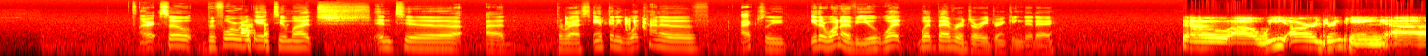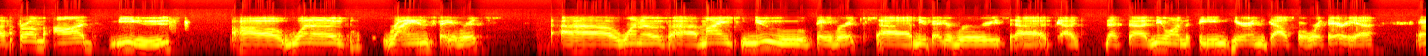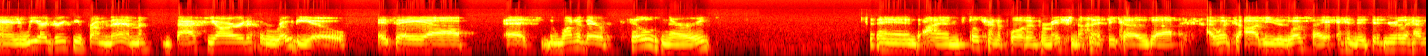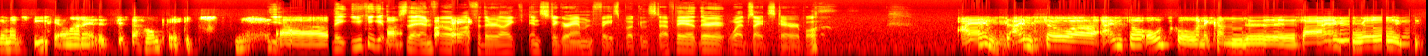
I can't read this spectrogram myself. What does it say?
All right. So before we get too much into uh, the rest, Anthony, what kind of actually either one of you, what what beverage are we drinking today? So uh, we are drinking uh, from Odd Muse, uh, one of Ryan's favorites, uh, one of uh, my new favorites, uh, new favorite breweries that's new on the scene here in the Dallas Fort Worth area, and we are drinking from them Backyard Rodeo. It's a uh, it's one of their pilsners and I'm still trying to pull up information on it because uh, I went to Odd Muse's website and it didn't really have that much detail on it. It's just a homepage. Uh, They, you can get most of the info off of their like Instagram and Facebook and stuff. They, their website's terrible. I am I'm so uh, I'm so old school when it comes to this. I'm really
